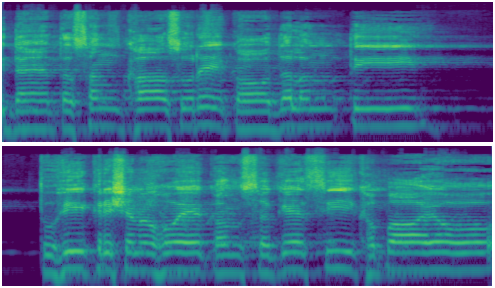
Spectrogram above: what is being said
ਦੈਂਤ ਸੰਖਾ ਸੁਰੇ ਕੋ ਦਲੰਤੀ। ਤੁਹੀ ਕ੍ਰਿਸ਼ਨ ਹੋਏ ਕੰਸ ਕੇ ਸੀਖ ਪਾਇਓ,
